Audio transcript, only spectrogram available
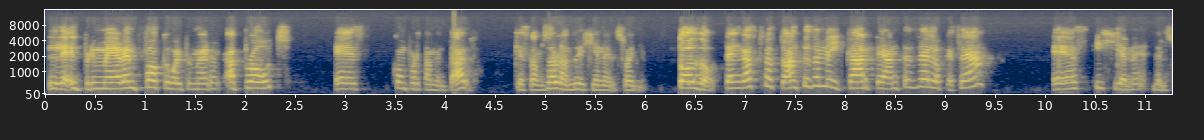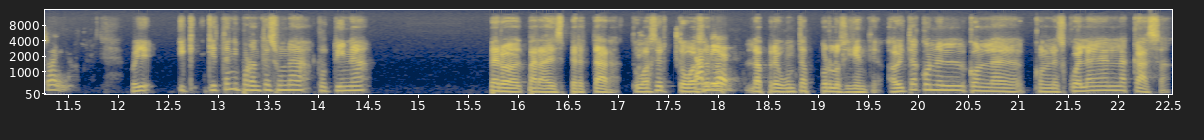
el primer enfoque o el primer approach es comportamental, que estamos hablando de higiene del sueño. Todo, tengas trato antes de medicarte, antes de lo que sea, es higiene del sueño. Oye, ¿y qué tan importante es una rutina pero para despertar, te voy a hacer, te voy a hacer la, pregunta por lo siguiente. Ahorita con, el, con, la, con la escuela en la casa,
